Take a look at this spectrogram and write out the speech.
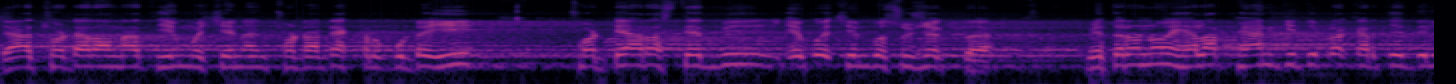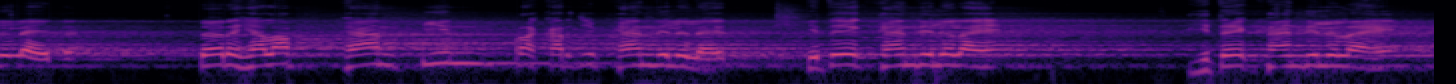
त्या छोट्या रानात हे मशीन आणि छोटा ट्रॅक्टर कुठेही छोट्या रस्त्यात बी हे मशीन बसू शकतं. मित्रांनो ह्याला फॅन किती प्रकारचे दिलेले आहेत? तर ह्याला फॅन तीन प्रकारचे फॅन दिलेले आहेत. इथे एक फॅन दिलेला आहे. इथं एक फॅन दिलेला आहे.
